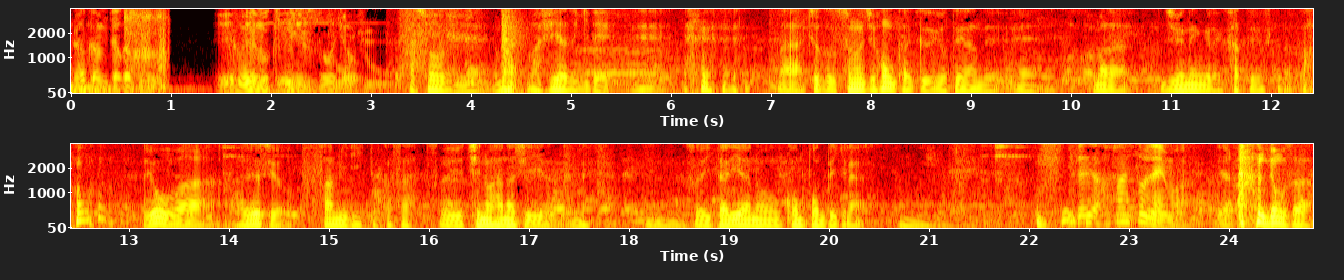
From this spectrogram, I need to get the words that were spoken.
中見隆の FM 芸術道場。あそうだね、ま、マフィア好きで、えー まあちょっとそのうち本書く予定なんで、えーまだ10年ぐらいかかってるんですけど。要はあれですよ。ファミリーとかさそういう血の話なんだよね、うん、そういうイタリアの根本的な、イタリア破産しそうじゃん今。いや でもさ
